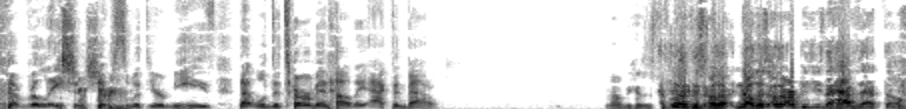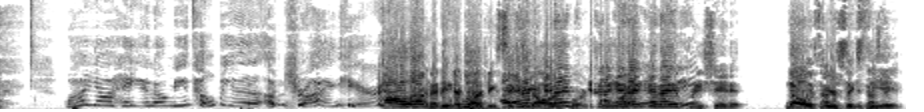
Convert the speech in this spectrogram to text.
relationships with your Mii's that will determine how they act in battle. No, because it's I feel like there's other no, there's other RPGs that have that though. Why y'all hating on Miitopia? I'm trying here. All And I think they're charging and I- and I- $60 for it, and I, too. and I, and I appreciate it. No, it's. You're It's, not, 68.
